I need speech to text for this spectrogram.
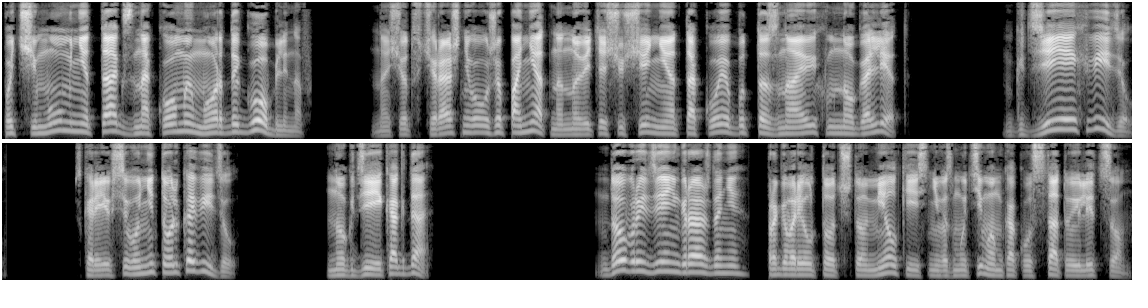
Почему мне так знакомы морды гоблинов? Насчет вчерашнего уже понятно, но ведь ощущение такое, будто знаю их много лет. Где я их видел? Скорее всего, не только видел. Но где и когда? «Добрый день, граждане», — проговорил тот, что мелкий с невозмутимым, как у статуи, лицом.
